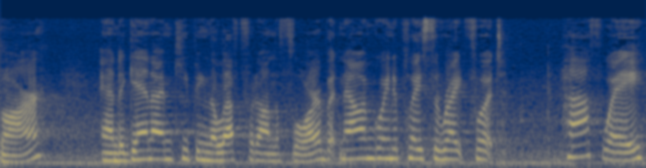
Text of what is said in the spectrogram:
bar and again I'm keeping the left foot on the floor but now I'm going to place the right foot halfway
